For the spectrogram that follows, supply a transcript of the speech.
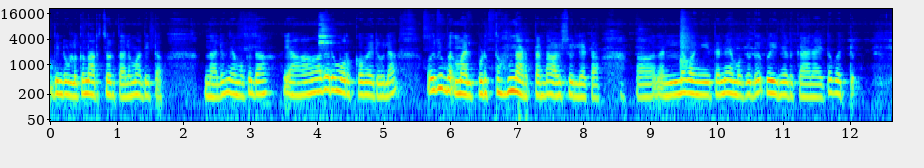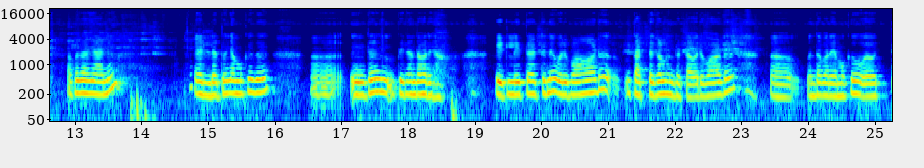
ഇതിന്റെ ഉള്ളിലേക്ക് നിറച്ചെടുത്താലും മതി കേട്ടോ എന്നാലും നമുക്കിതാ യാതൊരു മുറുക്കം വരില്ല ഒരു മൽപ്പിടുത്തവും നടത്തേണ്ട ആവശ്യമില്ല കേട്ടോ. നല്ല ഭംഗിയിൽ തന്നെ നമുക്കിത് പിഴിഞ്ഞെടുക്കാനായിട്ട് പറ്റും. അപ്പോൾ ഇതാ ഞാൻ എല്ലാതും നമുക്കിത് ഇത് പിന്നെന്താ പറയുക ഇഡ്ഡലി തട്ടിന് ഒരുപാട് തട്ടുകളുണ്ട് കേട്ടോ ഒരുപാട് എന്താ പറയുക നമുക്ക് ഒറ്റ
